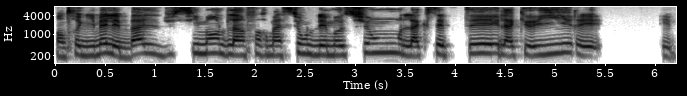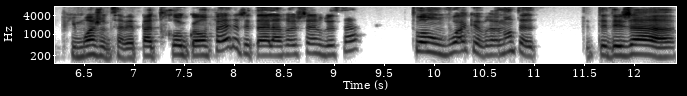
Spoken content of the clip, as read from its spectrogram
entre guillemets, les balles du ciment de l'information, de l'émotion, l'accepter, l'accueillir. Et, et puis moi, je ne savais pas trop quoi en faire. J'étais à la recherche de ça. Toi, on voit que vraiment, tu es déjà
